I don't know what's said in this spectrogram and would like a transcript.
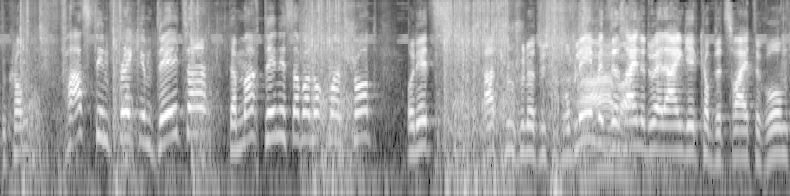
Bekommt fast den Frag im Delta, da macht Dennis aber nochmal einen Shot. Und jetzt hat Shushu natürlich ein Problem. Wenn Aber- das eine Duell eingeht, kommt der zweite rum.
